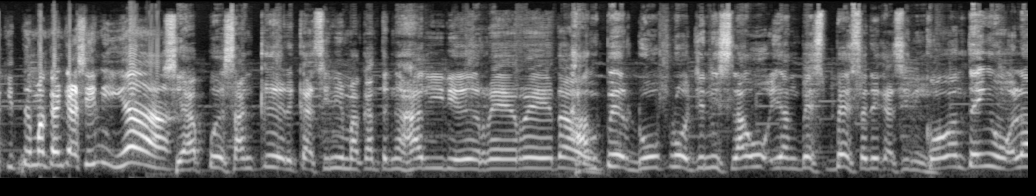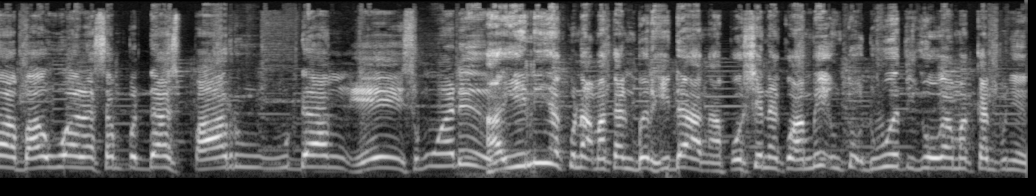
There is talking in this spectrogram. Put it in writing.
kita makan kat sini lah. Siapa sangka dekat sini makan tengah hari dia rare-rare tau. Hampir 20 jenis lauk yang best-best ada kat sini. Korang tengoklah bawal, asam pedas, paru, udang. Eh, semua ada. Hari ni aku nak makan berhidang. Ha, portion aku ambil untuk 2-3 orang makan punya.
